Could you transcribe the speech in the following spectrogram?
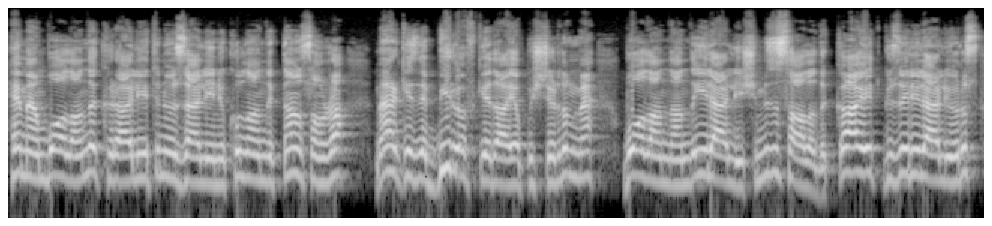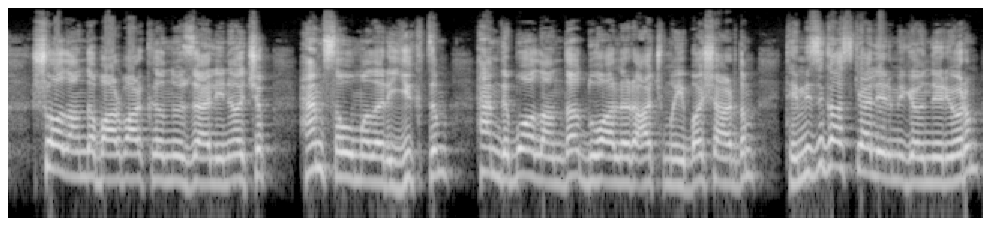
hemen bu alanda kraliyetin özelliğini kullandıktan sonra merkeze bir öfke daha yapıştırdım ve bu alandan da ilerleyişimizi sağladık. Gayet güzel ilerliyoruz. Şu alanda barbar kralın özelliğini açıp hem savunmaları yıktım hem de bu alanda duvarları açmayı başardım. Temizlik askerlerimi gönderiyorum.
